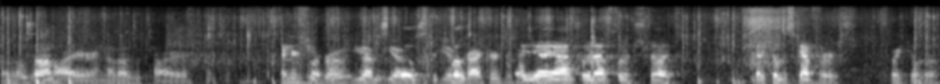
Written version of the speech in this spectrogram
Oh, that was Tom? a tire. No, that was a tire. Energy, bro. You have you have you have crackers or Yeah, something? yeah, yeah, I have food, I have food. Just relax. Gotta kill the scav first before he kills us.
